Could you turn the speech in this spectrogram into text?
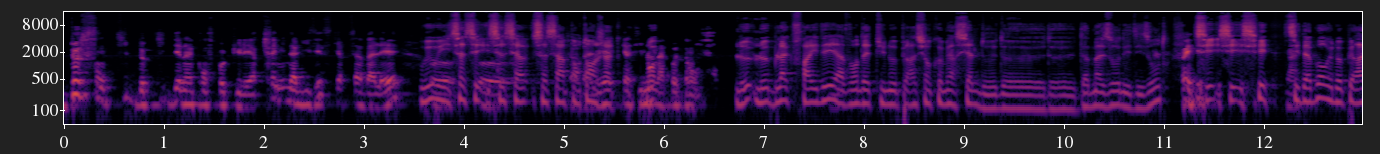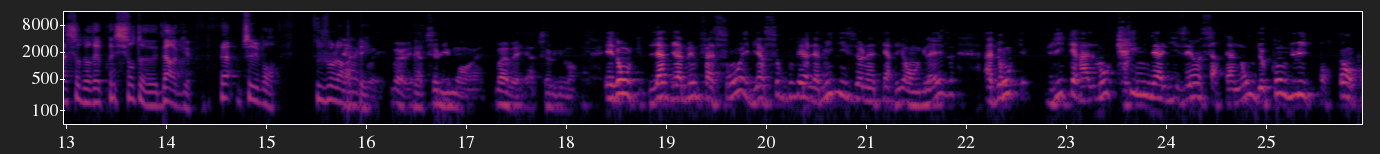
200 types de petites délinquances populaires. Criminalisé, c'est-à-dire que ça valait. Oui, oui, ça c'est euh, ça, important, Jacques. Quasiment la potence. Le, Black Friday, avant d'être une opération commerciale de d'Amazon et des autres, c'est d'abord une opération de répression de. Absolument. Toujours le rappeler. Oui, absolument, ouais. absolument. Et donc, là, de la même façon, eh bien, ce gouvernement, la ministre de l'Intérieur anglaise a donc littéralement criminalisé un certain nombre de conduites pourtant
